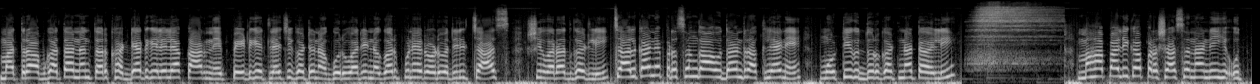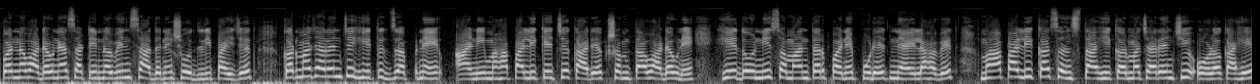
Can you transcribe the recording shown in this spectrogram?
मात्र अपघातानंतर खड्ड्यात गेलेल्या कारने पेट घेतल्याची घटना गुरुवारी नगर पुणे रोडवरील चास शिवारात घडली. चालकाने प्रसंग अवधान राखल्याने मोठी दुर्घटना टळली. महापालिका प्रशासनाने ही उत्पन्न वाढवण्यासाठी नवीन साधने शोधली पाहिजेत. कर्मचाऱ्यांचे हित जपणे आणि महापालिकेचे कार्यक्षमता वाढवणे हे दोन्ही समांतरपणे पुढे न्यायला हवेत. महापालिका संस्था ही कर्मचाऱ्यांची ओळख आहे.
